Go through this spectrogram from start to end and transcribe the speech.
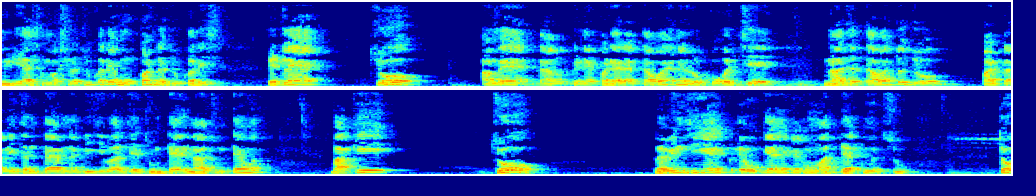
મીડિયા સમક્ષ રજૂ કરે હું પણ રજૂ કરીશ. એટલે જો અમે દારૂ પીને પડ્યા રહેતા હોય અને લોકો વચ્ચે ના જતા હોય, તો જો પાટણની જનતા એમને બીજી વાર જે ચૂંટે ના ચૂંટ્યા હોત. બાકી જો લવિંગજી એવું કહે છે કે હું આધ્યાત્મિક છું, તો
